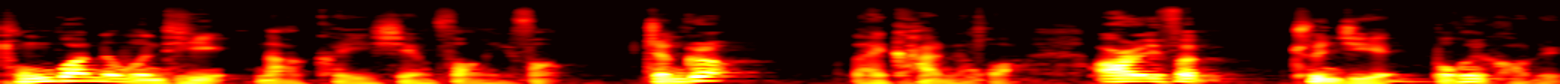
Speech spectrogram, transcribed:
通关的问题那可以先放一放，整个来看的话，二月份春节不会考虑，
